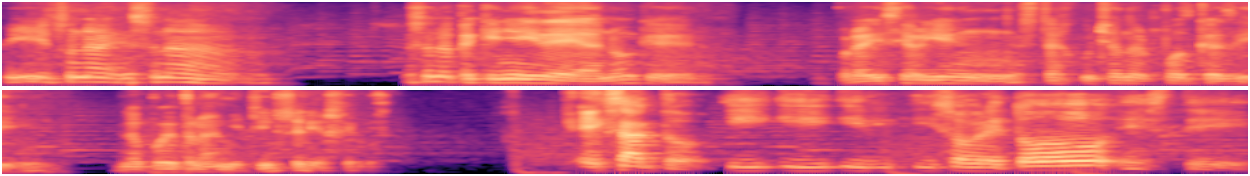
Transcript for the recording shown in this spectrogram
sí, es una, es una, es una pequeña idea, ¿no? Que por ahí si alguien está escuchando el podcast y la puede transmitir, sería genial. Exacto, y, y- y- y sobre todo este,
